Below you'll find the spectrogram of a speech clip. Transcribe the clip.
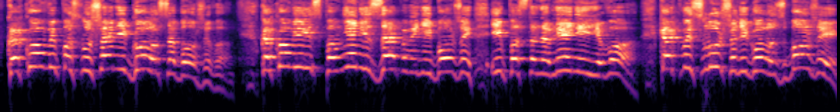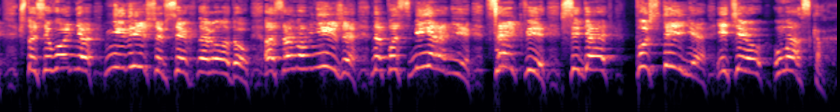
В каком вы послушании голоса Божьего? В каком вы исполнении заповедей Божьей и постановлений Его? Как вы слушали голос Божий, что сегодня не выше всех народов, а самом ниже, на посмеянии церкви сидят пустые и те в масках?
